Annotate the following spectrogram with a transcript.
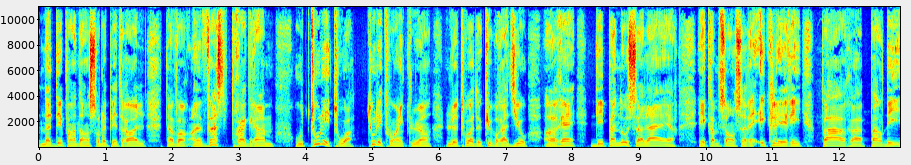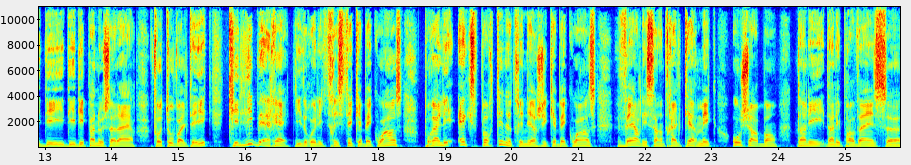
notre dépendance sur le pétrole, d'avoir un vaste programme où tous les toits tous les toits, incluant le toit de Cube Radio, auraient des panneaux solaires et comme ça, on serait éclairé par, euh, par des, des, des, des, panneaux solaires photovoltaïques qui libéraient l'hydroélectricité québécoise pour aller exporter notre énergie québécoise vers les centrales thermiques au charbon dans les, dans les provinces euh,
